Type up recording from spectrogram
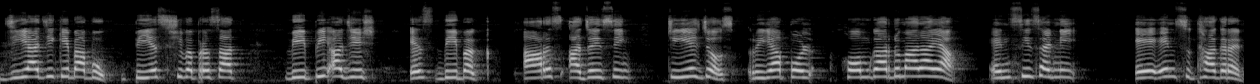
Jiyaji K Babu P S Sivaprasad V P Ajesh S Deepak R S Ajay Singh T A Jose Riya Paul ഹോംഗാർഡുമാരായ N C Sunny A N Sudhakaran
